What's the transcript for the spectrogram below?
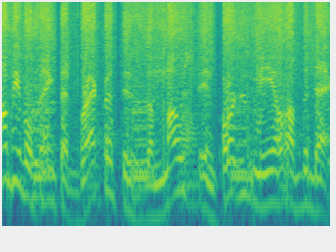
Some people think that breakfast is the most important meal of the day.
